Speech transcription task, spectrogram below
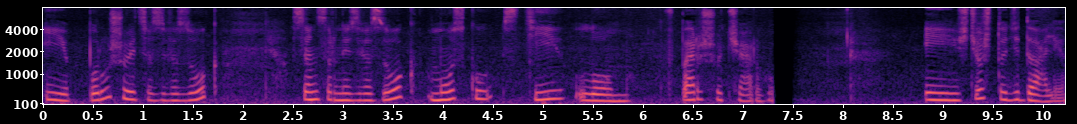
і порушується зв'язок, сенсорний зв'язок мозку з тілом в першу чергу. І що ж тоді далі?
